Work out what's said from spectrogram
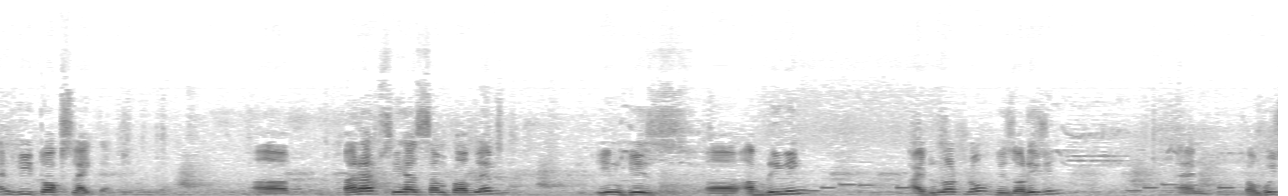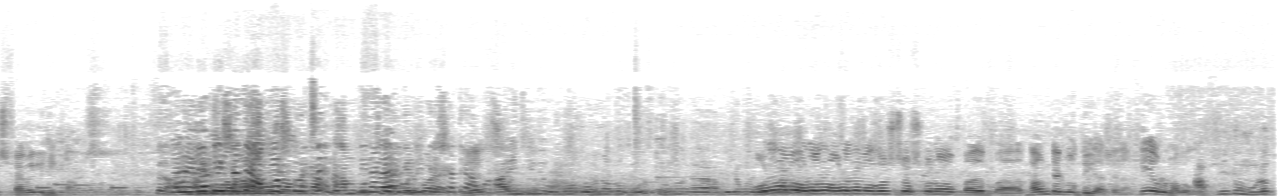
and he talks like that. Uh, perhaps he has some problem in his uh, upbringing. I do not know his origin and from which family he comes. ঘোষ কোনো কাউন্টের মধ্যেই আসে না। কে ঘোষ আপনি তো মূলত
